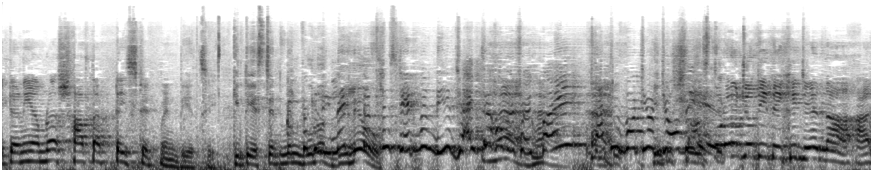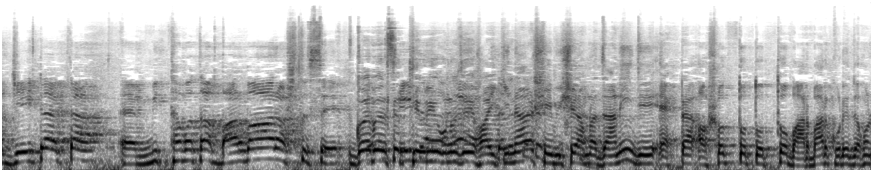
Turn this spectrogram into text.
এটা নিয়ে আমরা সাত আটটা স্টেটমেন্ট দিয়েছি। কিন্তু স্টেটমেন্টগুলো দিলেও স্টেটমেন্ট দিয়ে যাইতে হবে হ্যাঁ, হ্যাঁ। ভাই। That is what your job is যদি দেখি যে না যেটা একটা মিথ্যা কথা বারবার আসতেছে গোয়েবেলসের থিওরি অনুযায়ী হয় কিনা সে বিষয়ে আমরা জানি যে একটা অসত্য তথ্য বারবার করে যখন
